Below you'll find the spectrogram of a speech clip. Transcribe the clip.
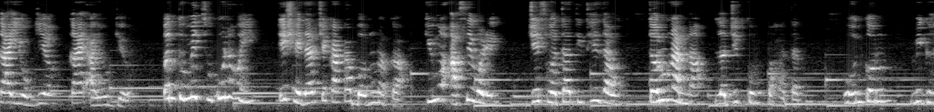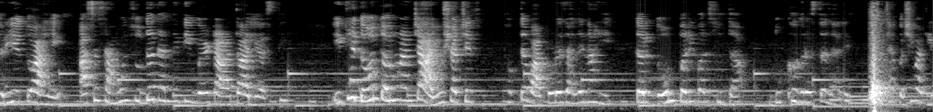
काय योग्य काय अयोग्य. पण तुम्ही चुकून होई ते शेजारचे काका बनू नका किंवा असे वडील जे स्वतः तिथे जाऊन तरुणांना लज्जित करू पाहतात. फोन करून मी घरी येतो आहे असं सांगून सुद्धा त्यांनी ती वेळ टाळता आली असती. इथे दोन तरुणांच्या आयुष्याचेच फक्त वाटोळे झाले नाही तर दोन परिवार सुद्धा दुःखग्रस्त झाले. कथा कशी वाटली?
